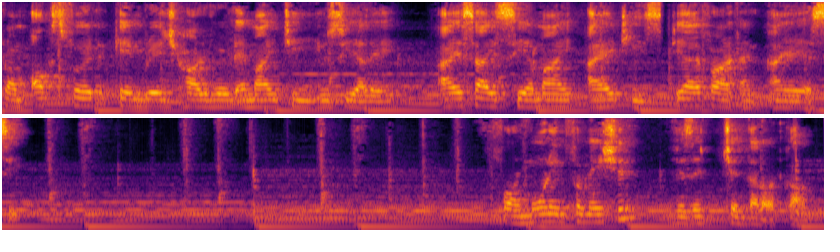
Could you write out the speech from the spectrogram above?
from Oxford, Cambridge, Harvard, MIT, UCLA, ISI, CMI, IITs, TIFR, and IISc. For more information, visit cheenta.com.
